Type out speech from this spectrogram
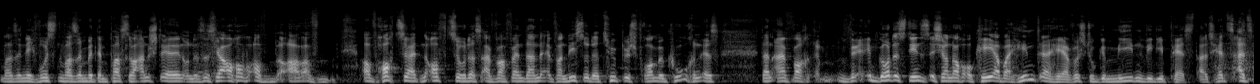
Weil sie nicht wussten, was sie mit dem Pastor anstellen. Und es ist ja auch auf, auf, auf, auf, Hochzeiten oft so, dass einfach, wenn dann einfach nicht so der typisch fromme Kuchen ist, dann einfach, im Gottesdienst ist ja noch okay, aber hinterher wirst du gemieden wie die Pest. Als, als,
